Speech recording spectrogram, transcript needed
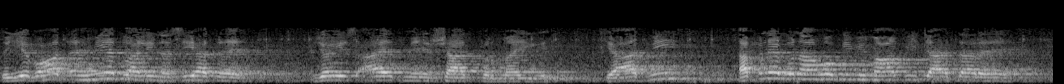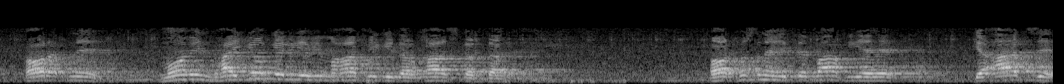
تو یہ بہت اہمیت والی نصیحت ہے جو اس آیت میں ارشاد فرمائی گئی کہ آدمی اپنے گناہوں کی بھی معافی چاہتا رہے اور اپنے مومن بھائیوں کے لیے بھی معافی کی درخواست کرتا رہے۔ اور حسن اتفاق یہ ہے کہ آج سے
